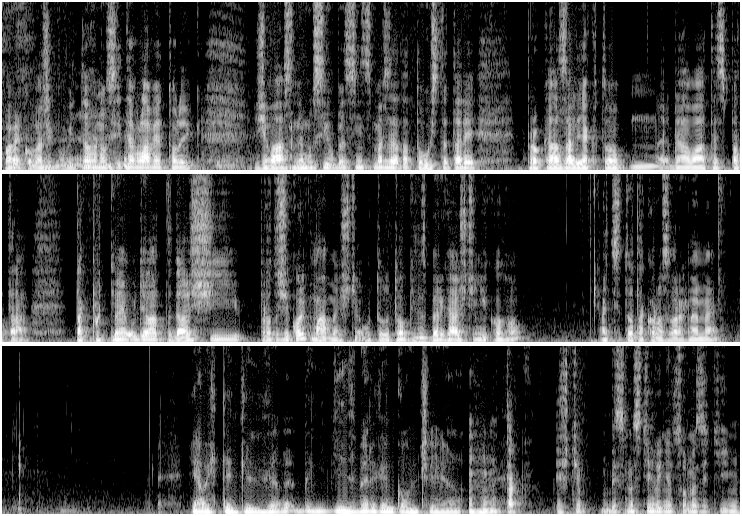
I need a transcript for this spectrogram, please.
pane Kovaříku, vy toho nosíte v hlavě tolik, že vás nemusí vůbec nic mrzet a to už jste tady prokázali, jak to mm, dáváte z patra. Tak pojďme udělat další, protože kolik máme ještě u toho Ginsberga ještě nikoho? Ať si to tak rozvrhneme já bych ten Ginsbergen končil. Uh-huh, tak ještě bychom stihli něco mezi tím.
